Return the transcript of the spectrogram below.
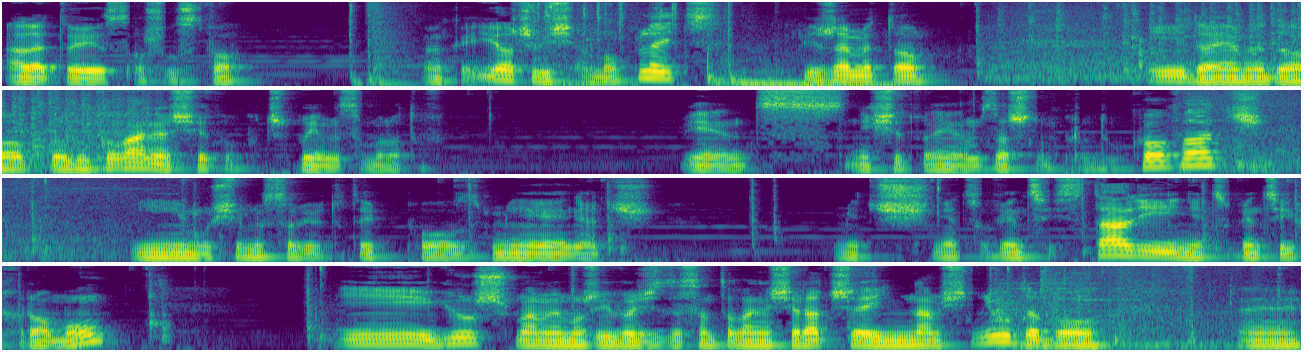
Ale to jest oszustwo. Ok, i oczywiście ammo plates. Bierzemy to i dajemy do produkowania się, bo potrzebujemy samolotów. Więc niech się tutaj nam zaczną produkować. I musimy sobie tutaj pozmieniać. Mieć nieco więcej stali, nieco więcej chromu. I już mamy możliwość desantowania się. Raczej nam się nie uda, bo e,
